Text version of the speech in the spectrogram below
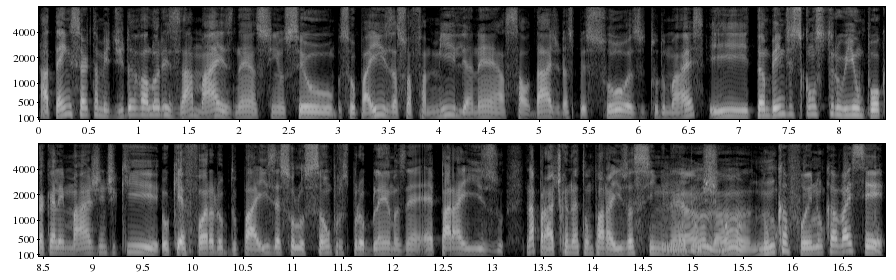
até em certa medida, valorizar mais, né, assim, o seu, o seu país, a sua família, né, a saudade das pessoas e tudo mais. E também desconstruir um pouco aquela imagem de que o que é fora do, do país é solução para os problemas, né? É paraíso. Na prática não é tão paraíso assim, né? Não, não, nunca foi, nunca vai ser.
